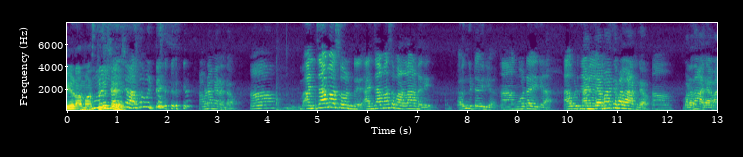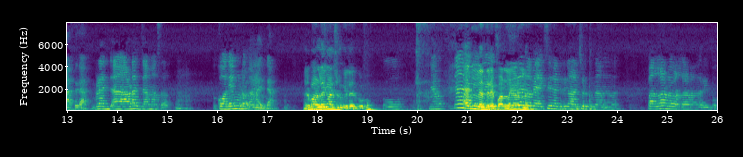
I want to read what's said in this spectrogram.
ഏഴാം മാസത്തിലല്ലേ? വിട്ട്. അവിടെ അങ്ങനെ ഉണ്ടോ? ആ അഞ്ചാം മാസം ഉണ്ട്. അഞ്ചാം മാസം പള്ളാണൽ അതും കിട്ടാ വരിക. ആ അങ്ങോട്ടാ വരിക. ഞാൻ അഞ്ചാം മാസം വെള്ളാണല്ലോ ആ. ഇവിടെ നാലാം മാസത്തിലാ. ഇവിടെ അഞ്ച- ആ, അവിടെ അഞ്ചാം മാസം. കൊലയും കൂടെ എന്നിട്ട് പള്ളേ കാണിച്ചു കൊടുക്കും എല്ലാവർക്കും അപ്പം ഓ ഞാൻ- ഞാൻ അല്ല എന്തിനാ? പള്ള കണ്ടിട്ട് കാണിച്ചു കൊടുക്കുന്നതാണ്. പള്ളാണോ വെള്ളാണോ അറിയുമ്പോ.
